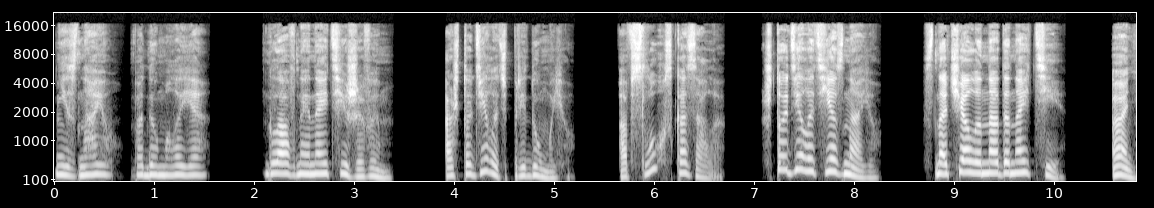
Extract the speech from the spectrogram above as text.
«Не знаю», — подумала я. «Главное — найти живым. А что делать, придумаю». А вслух сказала. «Что делать, я знаю. Сначала надо найти». «Ань,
